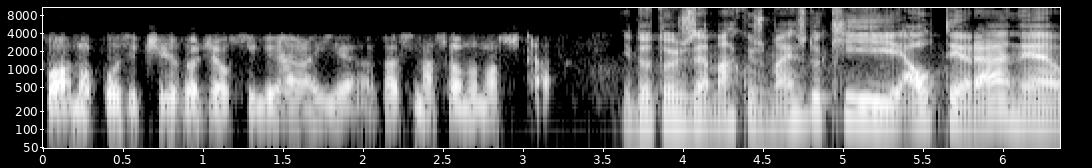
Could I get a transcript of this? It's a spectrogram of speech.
forma positiva de auxiliar a vacinação no nosso estado. E doutor José Marcos, mais do que alterar né, o,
